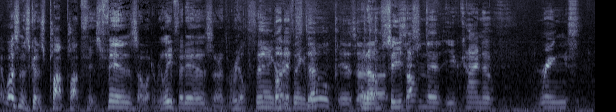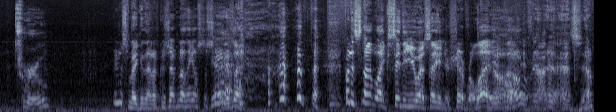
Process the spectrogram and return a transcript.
it wasn't as good as Plop Plop Fizz Fizz or What a Relief It Is or The Real Thing or But it anything still that. is uh, You know, see- something that you kind of rings true. You're just making that up because you have nothing else to say. Yeah. but it's not like see the USA in your Chevrolet. you No, know? it's not It- that. it's, you know,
